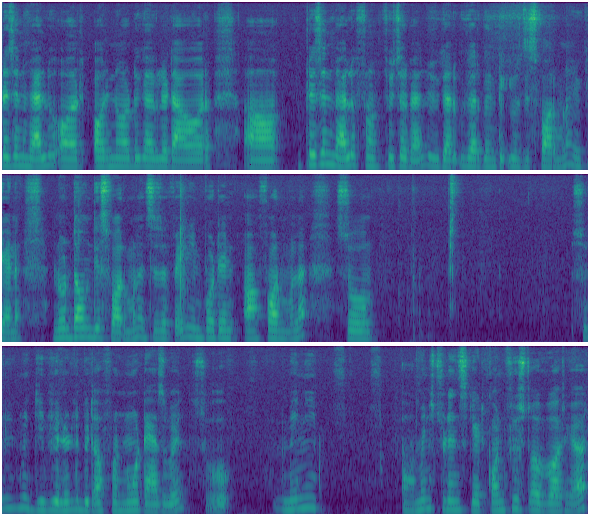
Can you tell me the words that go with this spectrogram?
present value or or in order to calculate our uh, present value from future value we are, we are going to use this formula. You can note down this formula. This is a very important uh, formula. So so let me give you a little bit of a note as well. So many uh, many students get confused over here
